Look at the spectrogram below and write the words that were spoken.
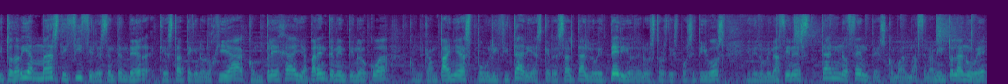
Y todavía más difícil es entender que esta tecnología compleja y aparentemente inocua, con campañas publicitarias que resaltan lo etéreo de nuestros dispositivos y denominaciones tan inocentes como almacenamiento en la nube,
